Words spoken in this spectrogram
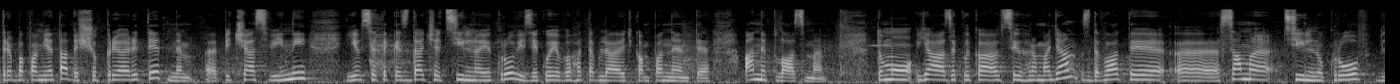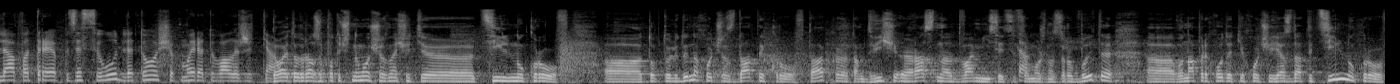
треба пам'ятати, що пріоритетним е, під час війни є все-таки здача цільної крові, з якої виготовляють компоненти, а не плазми. Тому я закликаю всіх громадян здавати е, саме цільну кров для потреб ЗСУ, для того, щоб ми рятували життя. Давайте одразу поточнимо, що значить цільну кров. Тобто людина хоче здати кров, так там двічі раз на два місяці це можна зробити. Е, Вона приходить і хоче я здати цільну кров,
